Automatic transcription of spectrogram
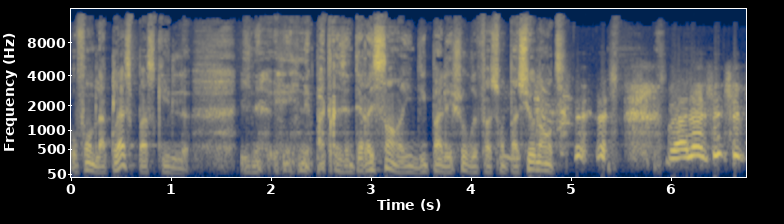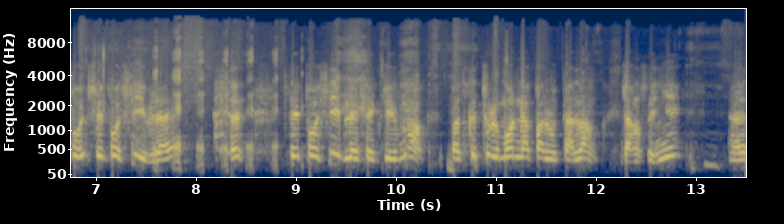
au fond de la classe parce qu'il il, n'est pas très intéressant, il ne dit pas les choses de façon passionnante. voilà, c'est possible. Hein. c'est possible, effectivement, parce que tout le monde n'a pas le talent d'enseigner, euh,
